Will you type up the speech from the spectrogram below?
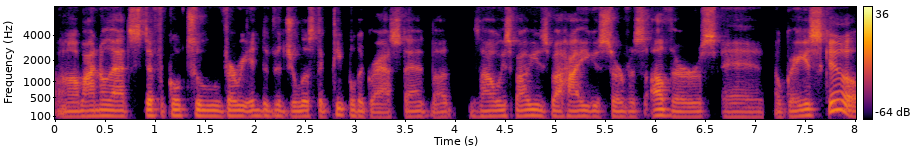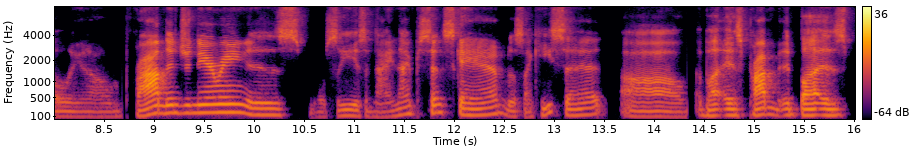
Um, I know that's difficult to very individualistic people to grasp that, but it's not always about you. It's about how you can service others and upgrade your skill. You know, prompt engineering is mostly is a 99% scam, just like he said. Uh, but it's probably but is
